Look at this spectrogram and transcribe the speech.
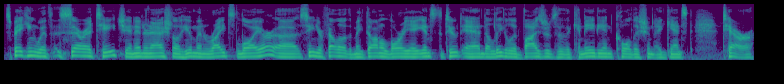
Speaking with Sarah Teich, an international human rights lawyer, senior fellow at the Macdonald Laurier Institute, and a legal advisor to the Canadian Coalition Against Terror.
